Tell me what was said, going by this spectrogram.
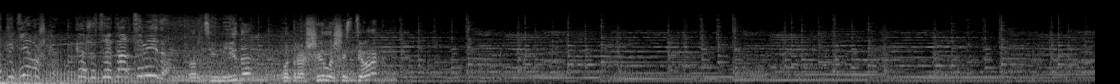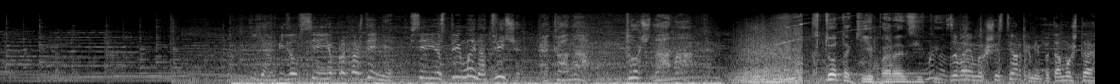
Это девушка! Кажется, это Артемида! Артемида? Потрошила шестерок? Я видел все ее прохождения, все ее стримы на Твиче. Это она! Точно она! Кто такие Мы паразиты? называем их шестерками, потому что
